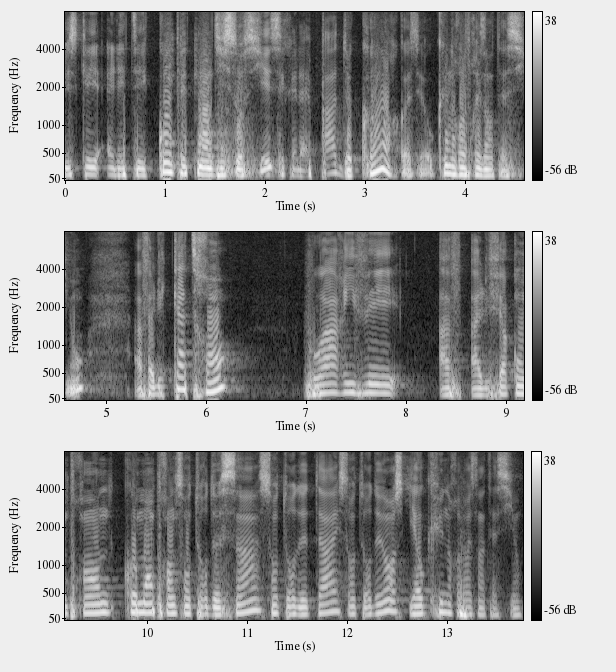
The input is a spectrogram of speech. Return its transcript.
puisqu'elle était complètement dissociée, c'est qu'elle n'avait pas de corps, quoi, aucune représentation. A fallu quatre ans pour arriver à, lui faire comprendre comment prendre son tour de sein, son tour de taille, son tour de hanche. Il n'y a aucune représentation.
